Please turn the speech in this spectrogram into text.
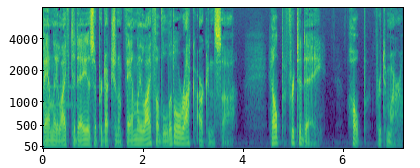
Family Life Today is a production of Family Life of Little Rock, Arkansas. Help for today, hope for tomorrow.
